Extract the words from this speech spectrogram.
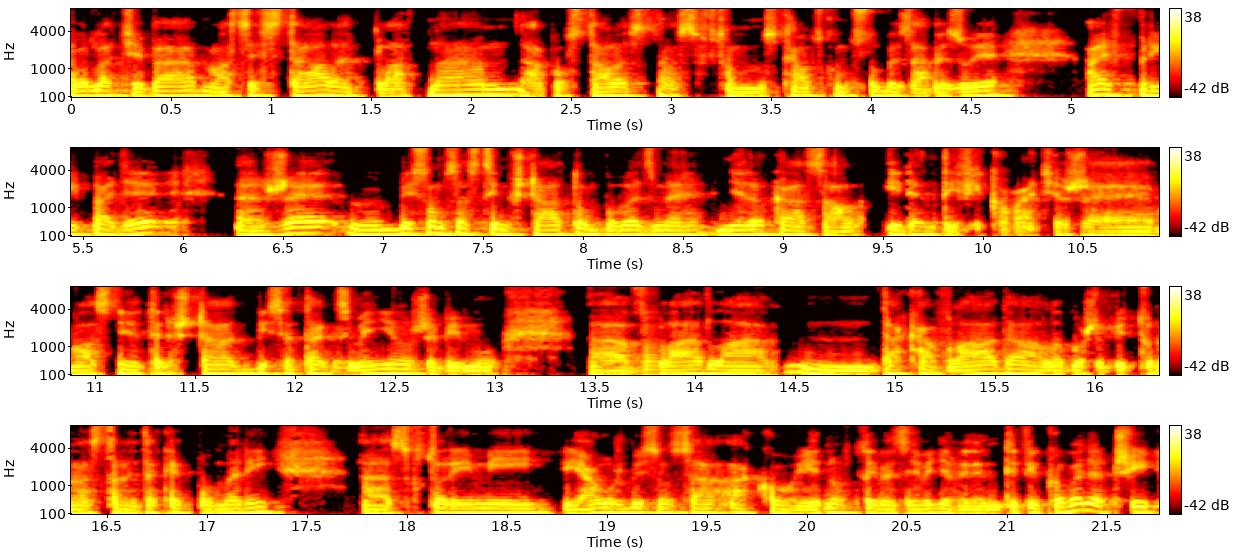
podľa teba vlastne stále platná alebo stále nás v tom skautskom slube zavezuje, aj v prípade, že by som sa s tým štátom povedzme nedokázal identifikovať, že vlastne ten štát by sa tak zmenil, že by mu vládla taká vláda alebo že by tu nastali také pomery, s ktorými ja už by som sa ako jednotlivec nevedel identifikovať. A či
